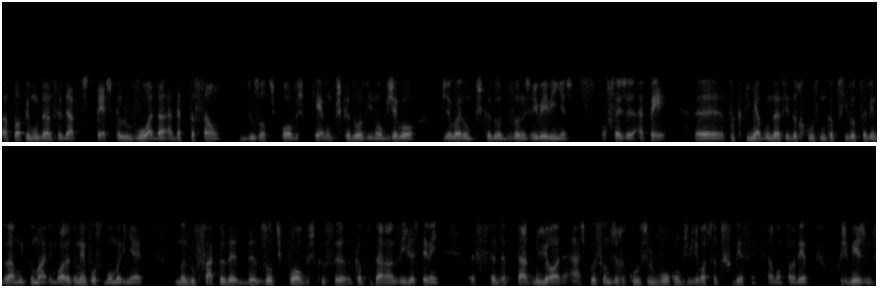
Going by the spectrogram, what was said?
A própria mudança de artes de pesca levou à adaptação dos outros povos que eram pescadores e não o Bijagó era um pescador de zonas ribeirinhas, ou seja, a pé, eh, porque tinha abundância de recursos, nunca precisou de se aventurar muito no mar, embora também fosse bom marinheiro. Mas o facto dos outros povos que se capacitaram às ilhas terem eh, se adaptado melhor à exploração dos recursos levou com que os se apercebessem que estavam a perder os mesmos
